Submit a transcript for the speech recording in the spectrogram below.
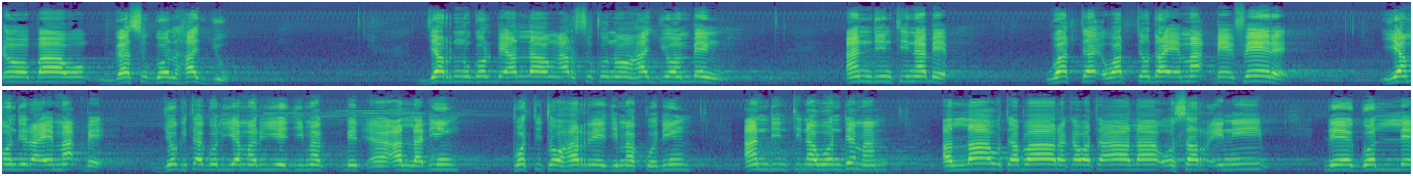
ɗo ɓaawo gasugol hajju. Jarnugol ɓe allah on arsukuno hajju on ɓen andintina ɓe watta wattoda e maɓɓe feere yamodira e maɓɓe. jogitagol yamaruyeji maɓɓe e, allah ɗin pottito harreji makko ɗin andintina wondema allahu tabaraka wa taala o sar'ini ɗe golle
